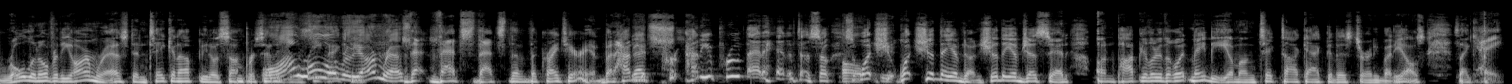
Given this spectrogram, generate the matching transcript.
rolling over the armrest and taking up you know some percentage, well, I'll roll over the armrest. That that's that's the the criterion. But how do that's, you pr- how do you prove that ahead of time? So oh, so what sh- what should they have done? Should they have just said, unpopular though it may be among TikTok activists or anybody else, it's like, hey,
